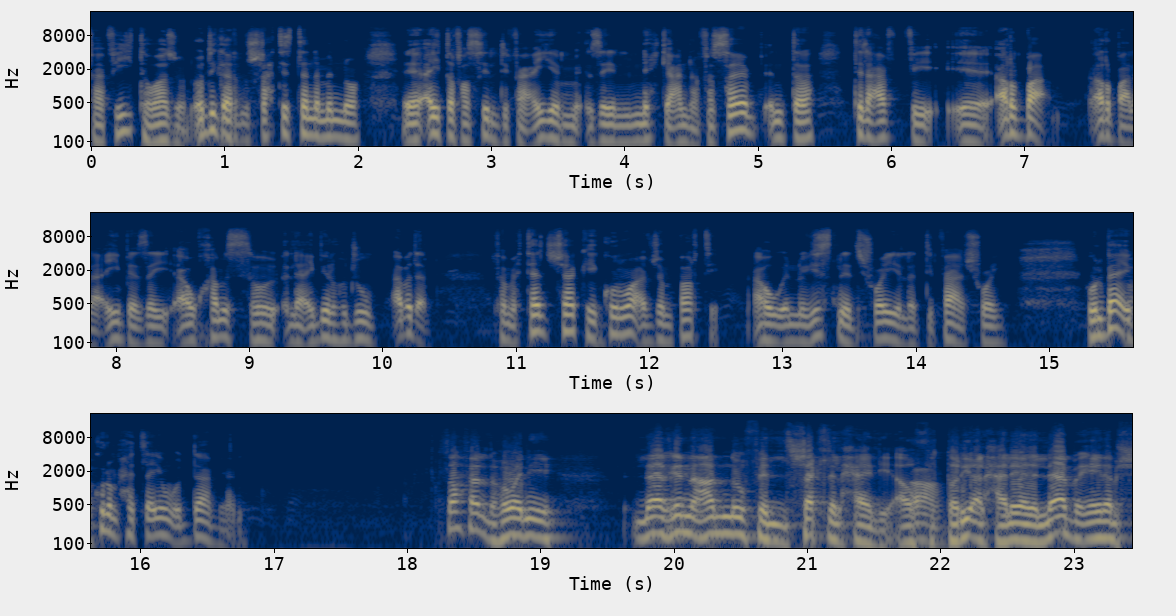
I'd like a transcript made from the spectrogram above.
ففي توازن. أوديجارد مش رح تستنى منه آه، أي تفاصيل دفاعية زي اللي بنحكي عنها. فصعب أنت تلعب في آه، أربع أربع لعيبة زي أو خمس لاعبين هجوم ابدا. فمحتاج تشاكا يكون واقف جنب بارتي أو إنه يسند شوي للدفاع شوي. والباقي كلهم حتلاقيهم قدام يعني. صح فعلا؟ هو يعني لا غنى عنه في الشكل الحالي أو آه. في الطريقة الحالية للعب. يعني مش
